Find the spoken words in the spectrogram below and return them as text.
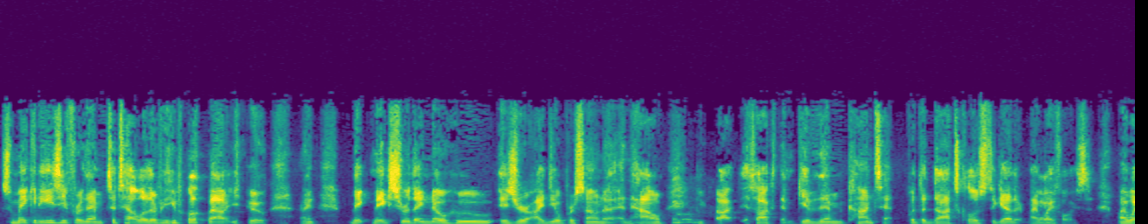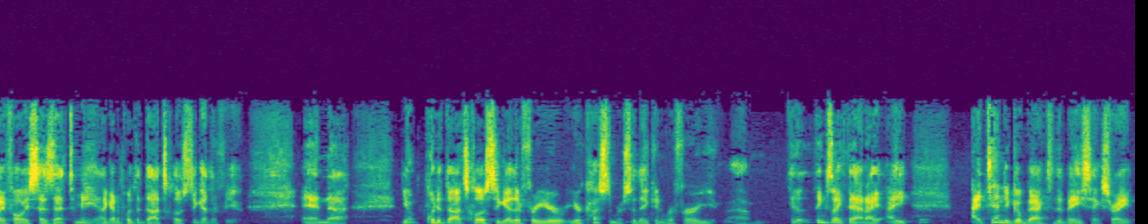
So make it easy for them to tell other people about you, right? Make make sure they know who is your ideal persona and how you talk, talk, to them. Give them content. Put the dots close together. My yeah. wife always my wife always says that to me. I got to put the dots close together for you, and uh, you know, put the dots close together for your your customers so they can refer you. Um, you know, things like that. I, I, I tend to go back to the basics, right?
